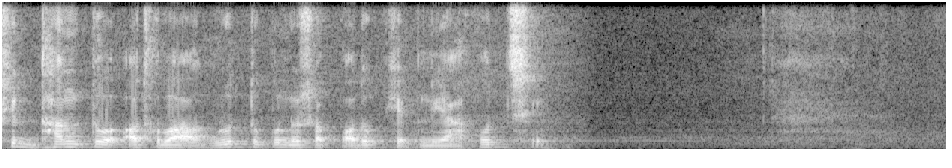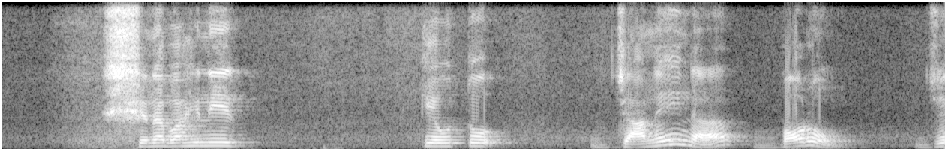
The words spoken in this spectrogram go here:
সিদ্ধান্ত অথবা গুরুত্বপূর্ণ সব পদক্ষেপ নেওয়া হচ্ছে? সেনাবাহিনীর কেউ তো জানেই না, বরং যে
